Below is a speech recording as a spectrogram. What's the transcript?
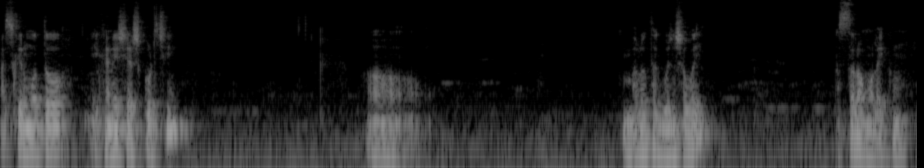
আজকের মতো এখানে শেষ করছি। ভালো থাকবেন সবাই। আসসালামু আলাইকুম।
